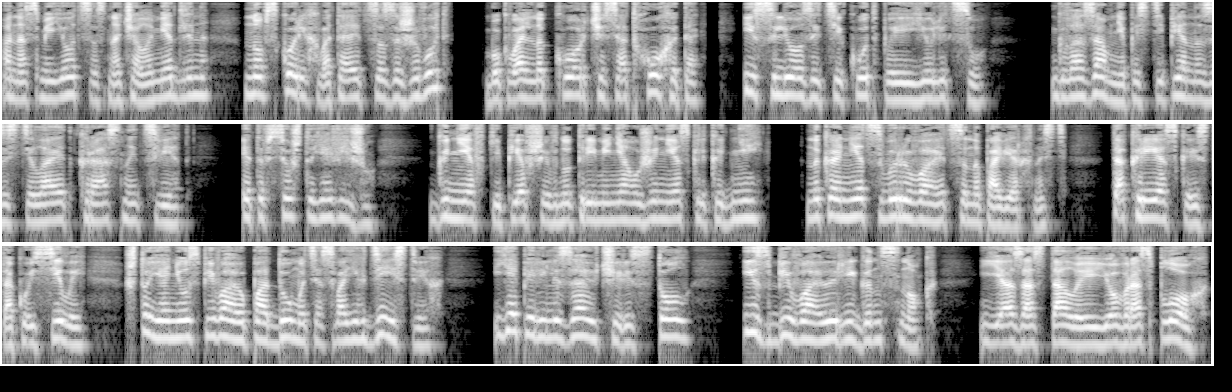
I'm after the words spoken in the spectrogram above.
Она смеется сначала медленно, но вскоре хватается за живот, буквально корчась от хохота, и слезы текут по ее лицу. Глаза мне постепенно застилает красный цвет. Это все, что я вижу. Гнев, кипевший внутри меня уже несколько дней, наконец вырывается на поверхность. Так резко и с такой силой, что я не успеваю подумать о своих действиях. Я перелезаю через стол и сбиваю Риган с ног. Я застала ее врасплох.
